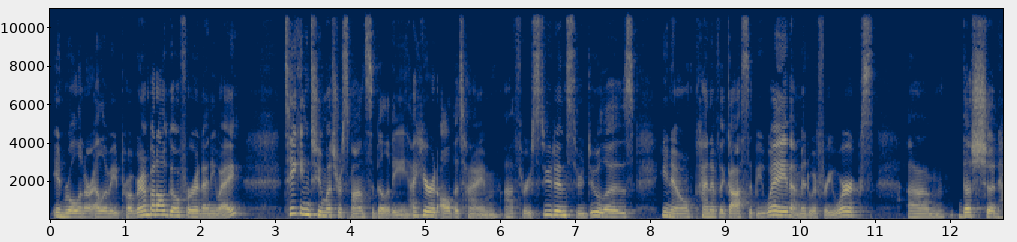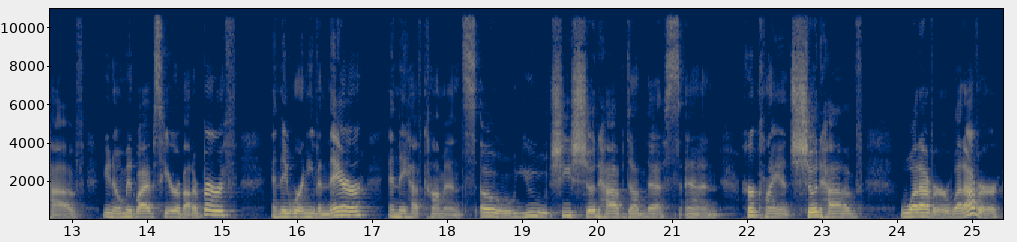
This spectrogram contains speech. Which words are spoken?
enroll in our Elevate program, but I'll go for it anyway. Taking too much responsibility. I hear it all the time uh, through students, through doulas, you know, kind of the gossipy way that midwifery works. Um, the should have, you know, midwives hear about a birth and they weren't even there and they have comments oh you she should have done this and her client should have whatever, whatever.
